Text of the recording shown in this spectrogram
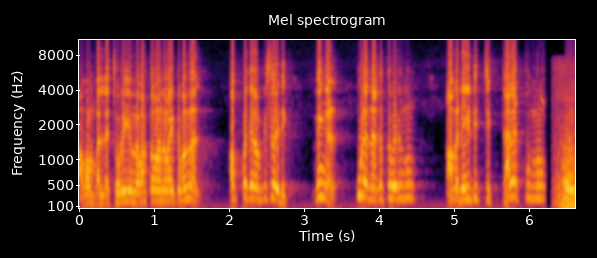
അവൻ വല്ല ചൊറിയുന്ന വർത്തമാനമായിട്ട് വന്നാൽ അപ്പൊ ഞാൻ വിസിലടിക്കും. നിങ്ങൾ ഉടൻ അകത്ത് വരുന്നു അവനെ ഇടിച്ച് കലക്കുന്നു. അവർ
